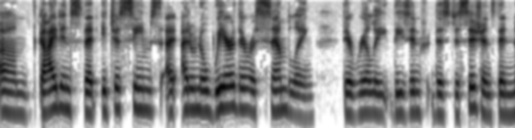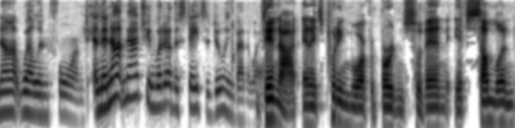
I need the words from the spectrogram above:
um, guidance that it just seems, I, I don't know where they're assembling they're really these inf- these decisions they're not well informed and they're not matching what other states are doing by the way they're not and it's putting more of a burden so then if someone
